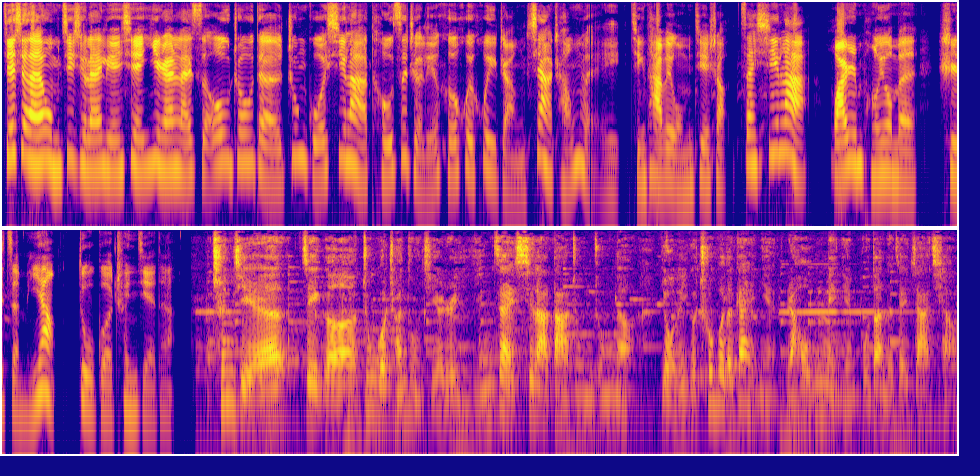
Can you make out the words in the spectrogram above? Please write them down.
接下来，我们继续来连线依然来自欧洲的中国希腊投资者联合会会长夏长伟，请他为我们介绍在希腊华人朋友们是怎么样度过春节的。春节这个中国传统节日已经在希腊大众中呢有了一个初步的概念，然后我们每年不断的在加强。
